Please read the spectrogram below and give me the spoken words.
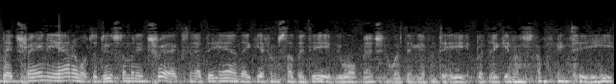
They train the animal to do so many tricks, and at the end they give him something to eat. We won't mention what they give him to eat, but they give him something to eat.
